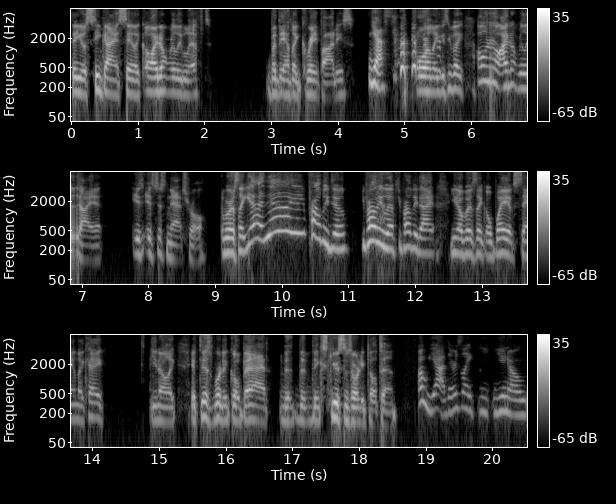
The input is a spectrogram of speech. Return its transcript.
that you'll see guys say like oh i don't really lift but they have like great bodies. Yes. or like you see like oh no i don't really diet. It's, it's just natural. Where it's like yeah, yeah yeah you probably do. You probably lift you probably diet you know but it's like a way of saying like hey you know like if this were to go bad the, the, the excuse is already built in oh yeah, there's like you know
